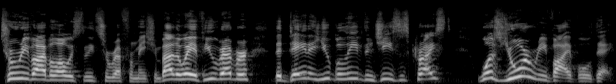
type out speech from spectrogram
True revival always leads to reformation. By the way, if you ever, the day that you believed in Jesus Christ was your revival day.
